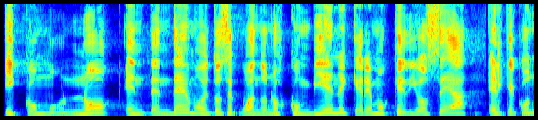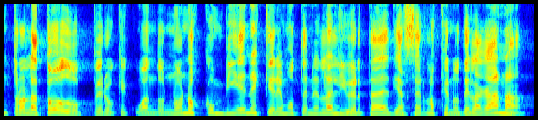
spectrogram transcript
Y como no entendemos, entonces cuando nos conviene queremos que Dios sea el que controla todo, pero que cuando no nos conviene queremos tener las libertades de hacer lo que nos dé la gana.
